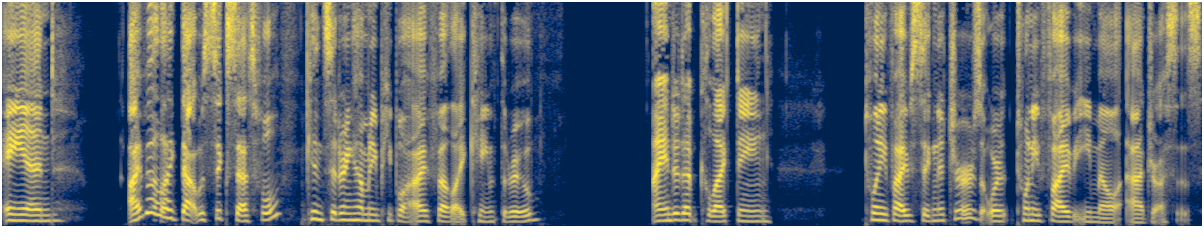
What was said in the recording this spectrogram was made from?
And I felt like that was successful considering how many people I felt like came through. I ended up collecting 25 signatures or 25 email addresses.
